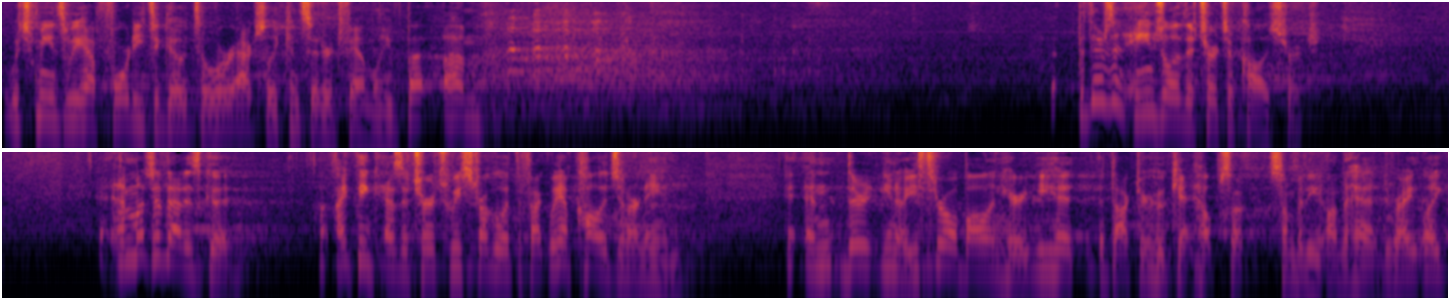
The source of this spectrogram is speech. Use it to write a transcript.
which means we have 40 to go till we're actually considered family. But, um, but there's an angel of the Church of College Church. And much of that is good. I think as a church, we struggle with the fact we have college in our name. And there, you know, you throw a ball in here, you hit a doctor who can't help so, somebody on the head, right? Like,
